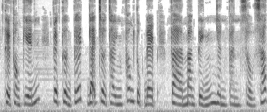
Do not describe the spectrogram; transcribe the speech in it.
Thế phong kiến, việc thưởng Tết đã trở thành phong tục đẹp và mang tính nhân văn sâu sắc.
